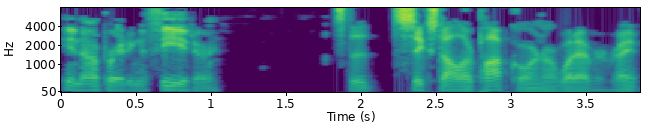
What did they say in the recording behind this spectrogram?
in operating a theater. it's the six dollar popcorn or whatever, right?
